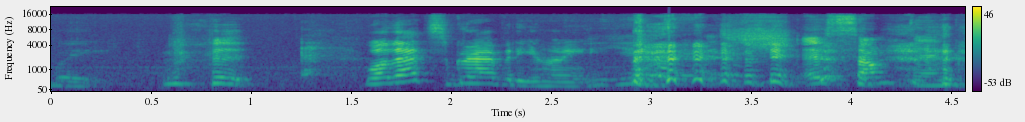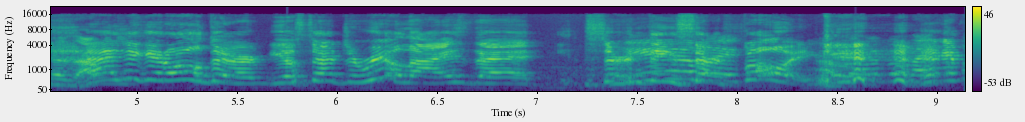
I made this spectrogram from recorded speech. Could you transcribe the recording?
wait. Well, that's gravity, honey. yeah, it's, it's something because I As you get older, you'll start to realize that certain Yeah, things start like, falling having, like,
